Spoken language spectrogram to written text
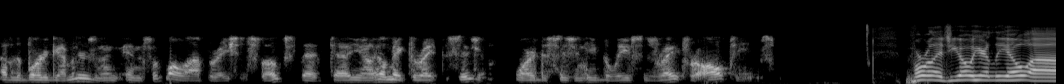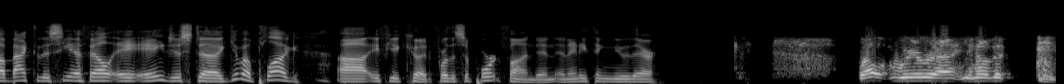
of the board of governors and, and football operations folks that uh, you know he'll make the right decision or a decision he believes is right for all teams. Before we let you go here, Leo, uh, back to the CFLAA, just uh, give a plug, uh, if you could, for the support fund and, and anything new there. Well, we're, uh, you know, that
